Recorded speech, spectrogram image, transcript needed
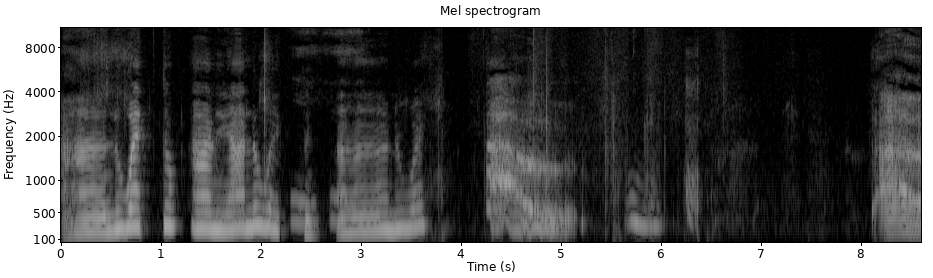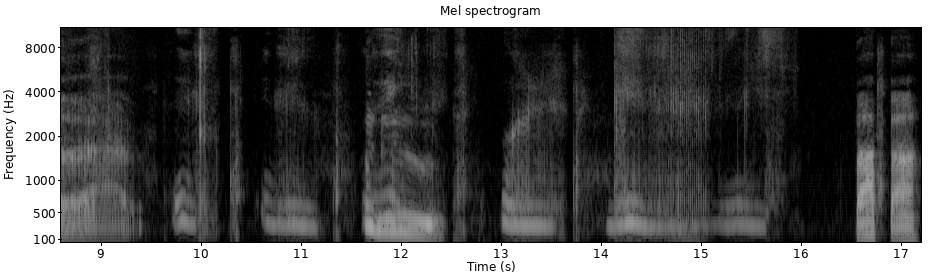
Aluecto, ani aluecto, aluecto. Papa.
